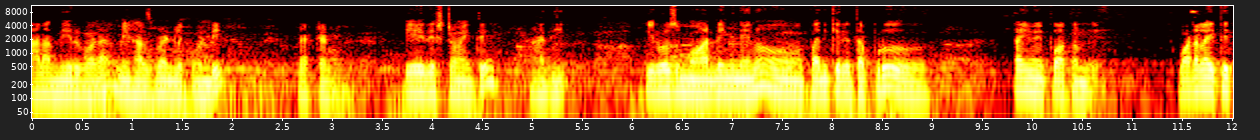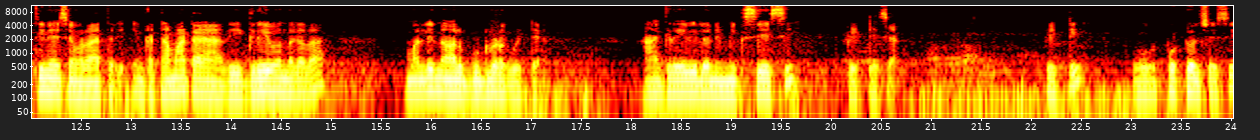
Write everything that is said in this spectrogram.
అలా మీరు కూడా మీ హస్బెండ్లకు వండి పెట్టండి. ఏది ఇష్టమైతే అది. ఈరోజు మార్నింగ్ నేను పనికి వెళ్ళేటప్పుడు టైం అయిపోతుంది. వడలైతే తినేసాం రాత్రి. ఇంకా టమాటా అది గ్రేవీ ఉంది కదా మళ్ళీ నాలుగు గుడ్లు ఉడకబెట్టా. ఆ గ్రేవీలోని మిక్స్ చేసి పెట్టేసా పెట్టి పొట్టోలు చేసి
